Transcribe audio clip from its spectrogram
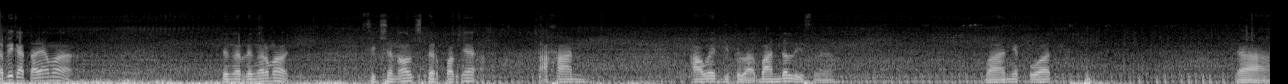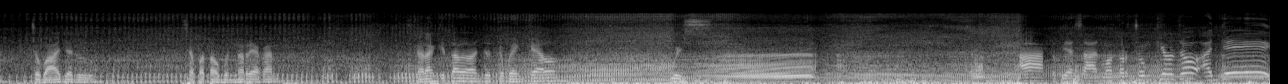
Tapi katanya mah dengar-dengar mah fiction old spare partnya tahan. Awet gitulah bandel istilahnya. Bahannya kuat ya coba aja dulu. Siapa tahu bener ya kan? Sekarang kita lanjut ke bengkel. Wis ah kebiasaan motor cungkil cok. Anjing.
